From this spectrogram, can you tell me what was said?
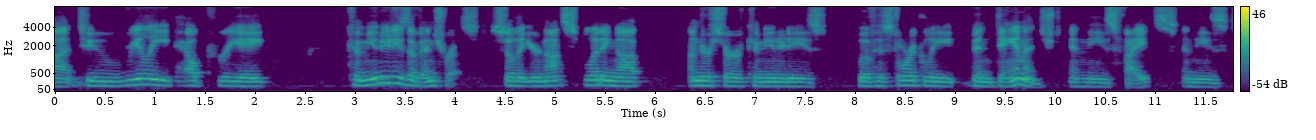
uh, to really help create communities of interest so that you're not splitting up underserved communities who have historically been damaged in these fights and these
